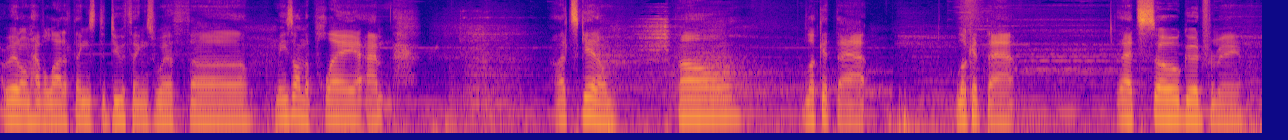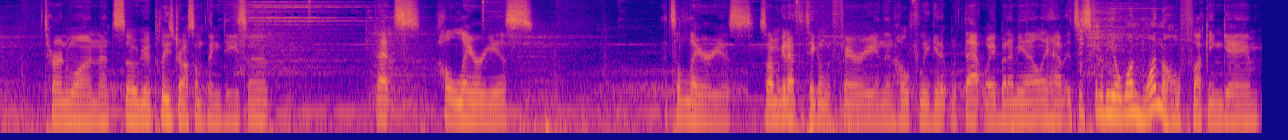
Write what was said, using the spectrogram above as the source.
I really don't have a lot of things to do things with. Uh, he's on the play. I'm. Let's get him. Oh, look at that. Look at that. That's so good for me. Turn one. That's so good. Please draw something decent. That's hilarious. That's hilarious. So I'm gonna have to take him with fairy and then hopefully get it with that way. But I mean, I only have. It's just gonna be a one-one the whole fucking game.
